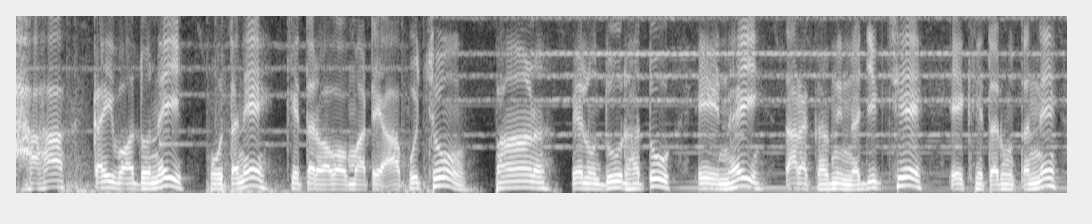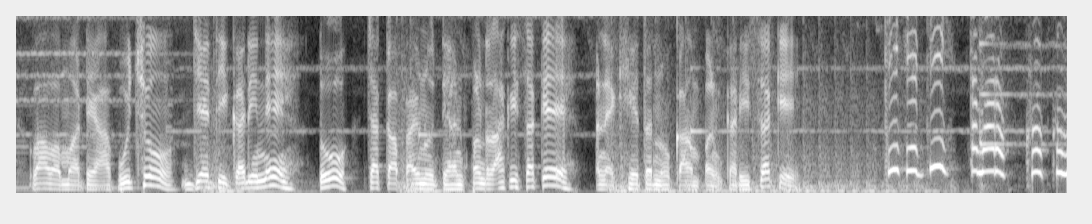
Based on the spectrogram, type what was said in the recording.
હા હા કઈ વાંધો નહીં હું તને ખેતર વાવવા માટે આપું છું. પણ પેલું દૂર હતું એ નહીં તારા ઘરની નજીક છે એ ખેતર હું તને વાવવા માટે આપું છું. જેથી કરીને તું ચક્કાપાઈનું ધ્યાન પણ રાખી શકે અને ખેતરનું કામ પણ કરી શકે. જી શેઠજી તમારો ખૂબ ખૂબ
